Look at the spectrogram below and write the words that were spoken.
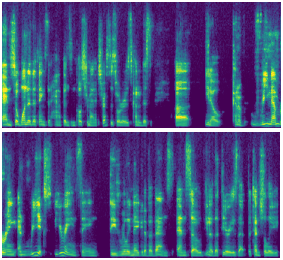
And so one of the things that happens in post-traumatic stress disorder is kind of this, uh, you know, kind of remembering and re-experiencing these really negative events. And so, you know, the theory is that potentially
